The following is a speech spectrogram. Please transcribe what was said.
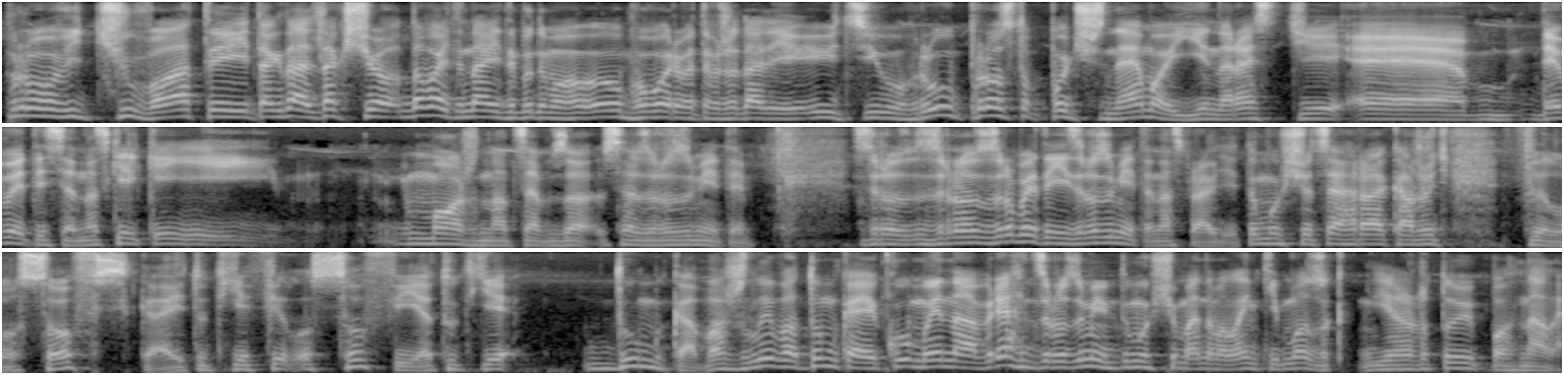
провідчувати і так далі. Так що давайте навіть не будемо обговорювати вже далі цю гру. Просто почнемо її нарешті е, дивитися, наскільки можна це все зрозуміти. Зро, зро, зробити і зрозуміти насправді. Тому що ця гра кажуть філософська, і тут є філософія, тут є думка, важлива думка, яку ми навряд зрозуміємо, тому що в мене маленький мозок. Я жартую, погнали.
